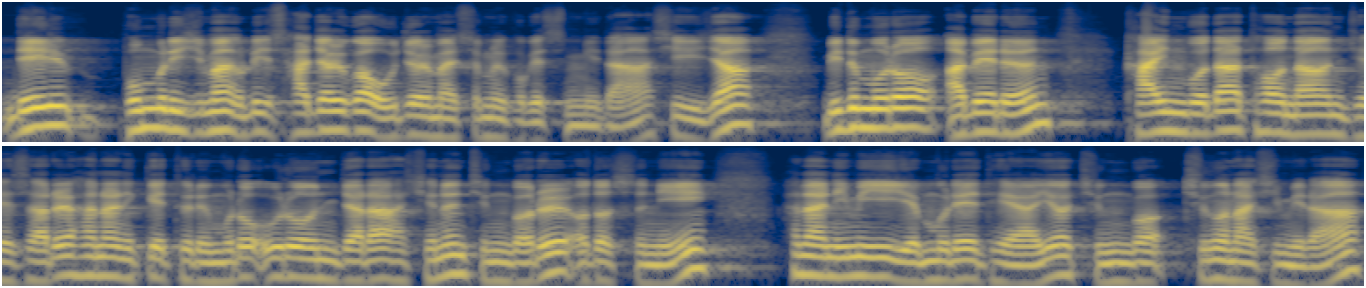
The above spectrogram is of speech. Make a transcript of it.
내일 본문이지만 우리 4절과 5절 말씀을 보겠습니다. 시작. 믿음으로 아벨은 가인보다 더 나은 제사를 하나님께 드림으로 의로운 자라 하시는 증거를 얻었으니 하나님이 이 예물에 대하여 증거 증언하심이라.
